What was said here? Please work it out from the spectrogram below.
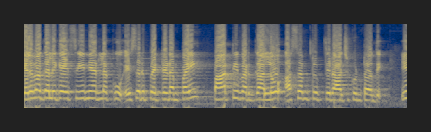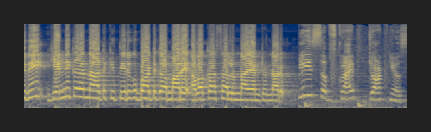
గెలవగలిగే సీనియర్లకు ఎసరు పెట్టడంపై పార్టీ వర్గాల్లో అసంతృప్తి రాజుకుంటోంది. ఇది ఎన్నికల నాటికి తిరుగుబాటుగా మారే అవకాశాలున్నాయంటున్నారు. Please subscribe dot news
